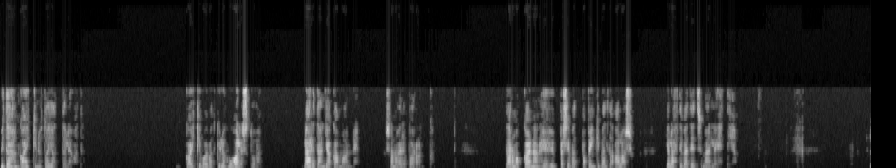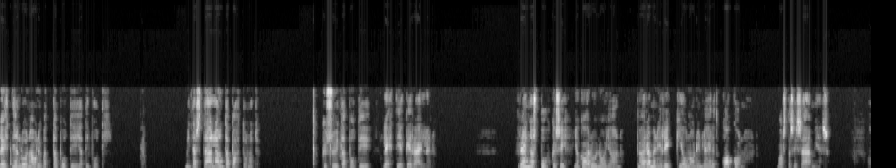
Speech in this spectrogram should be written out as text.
Mitähän kaikki nyt ajattelevat? Kaikki voivat kyllä huolestua. Lähdetään jakamaan ne, sanoi Reporankka. Tarmokkainaan he hyppäsivät papinkiveltä alas ja lähtivät etsimään lehtiä. Lehtien luona olivat Taputi ja Tiputi. Mitäs täällä on tapahtunut? kysyi Taputi lehtiä keräillen. Rengas puhkesi ja kaaduin ojaan. Pyörä meni rikki ja unohdin lehdet kokonaan, vastasi säämies.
